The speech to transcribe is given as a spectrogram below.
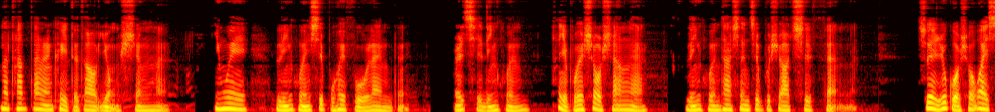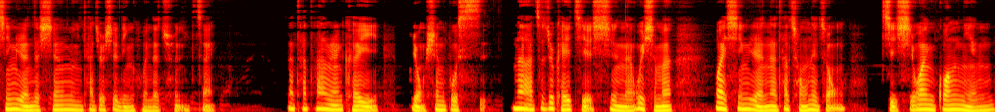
那他当然可以得到永生嘛，因为灵魂是不会腐烂的，而且灵魂。他也不会受伤啊，灵魂他甚至不需要吃饭了。所以，如果说外星人的生命它就是灵魂的存在，那他当然可以永生不死。那这就可以解释呢，为什么外星人呢，他从那种几十万光年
